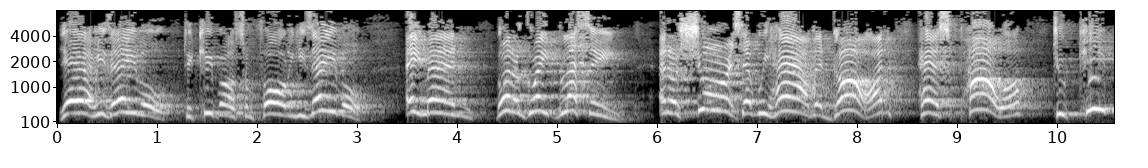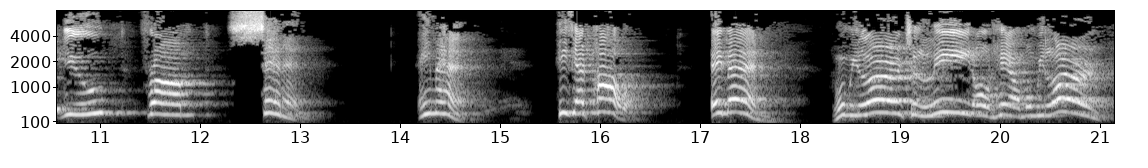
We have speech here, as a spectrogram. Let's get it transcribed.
Yeah, He's able to keep us from falling. He's able. Amen. What a great blessing and assurance that we have that God has power to keep you from sinning. Amen. He's got power. Amen. When we learn to lean on Him, when we learn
